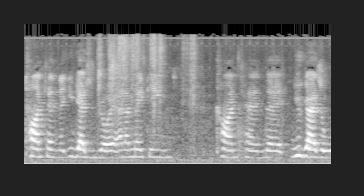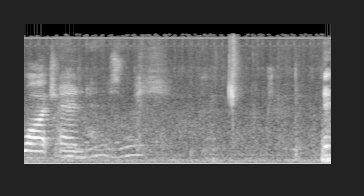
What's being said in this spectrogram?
content that you guys enjoy, and I'm making content that you guys will watch, and it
